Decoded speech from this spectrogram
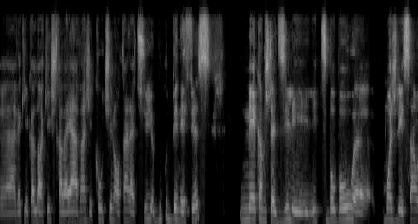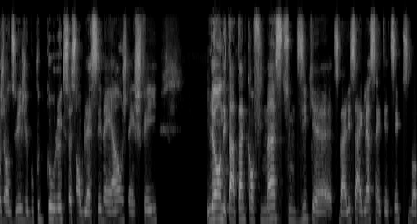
Euh, avec l'école de hockey que je travaillais avant, j'ai coaché longtemps là-dessus. Il y a beaucoup de bénéfices. Mais comme je te dis, les, petits bobos, euh, moi, je les sens aujourd'hui. J'ai beaucoup de goalers qui se sont blessés dans les les chevilles. Là, on est en temps de confinement. Si tu me dis que tu vas aller sur la glace synthétique, tu vas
